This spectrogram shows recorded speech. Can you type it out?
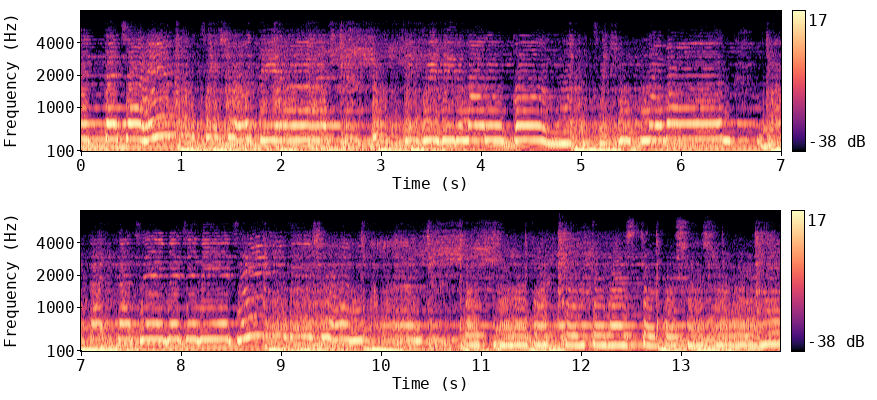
অত্যাচারে মরছে সতী আজ বুদ্ধিজীবীর মানবগণ ঢাকার কাছে বেঁচে দিয়েছে সম্মান। প্রশাসনের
